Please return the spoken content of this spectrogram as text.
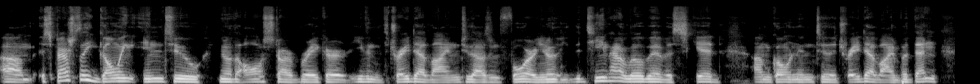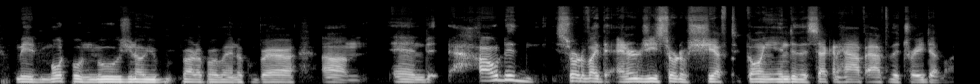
um, especially going into you know the All Star break or even the trade deadline in 2004, you know, the team had a little bit of a skid um, going into the trade deadline, but then made multiple moves. You know, you brought up Orlando Cabrera. Um, and how did sort of like the energy sort of shift going into the second half after the trade deadline?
